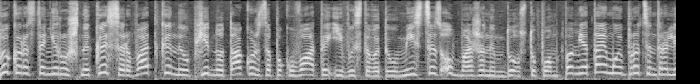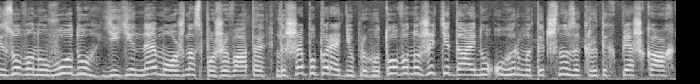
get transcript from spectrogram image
Використані рушники, серветки необхідно також запакувати і виставити у місце з обмеженим доступом. Пам'ятаймо й про централізовану воду. Її не можна споживати. Лише попередньо приготовану життєдайну у герметично закритих пляшках.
